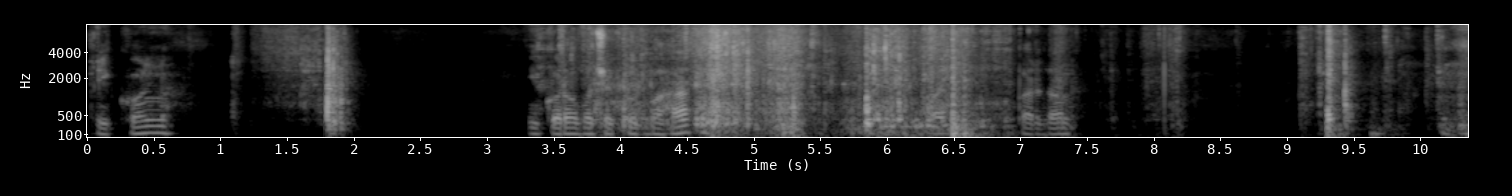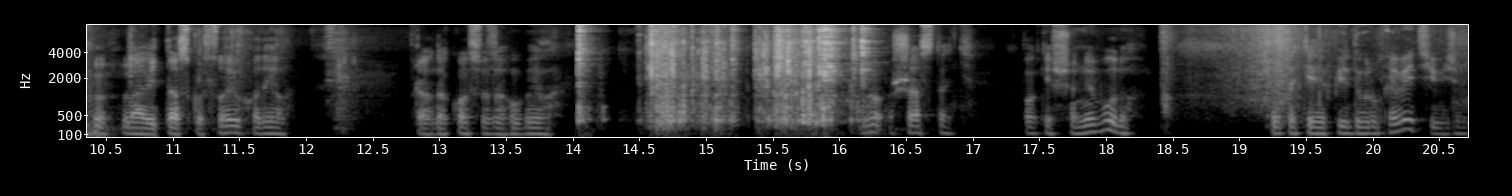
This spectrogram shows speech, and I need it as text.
Прикольно. І коробочок тут багато. Ой, пардон. Навіть та з косою ходила. Правда, косу загубила. Ну, шастать поки що не буду. Все-таки я піду рукавиці візьму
